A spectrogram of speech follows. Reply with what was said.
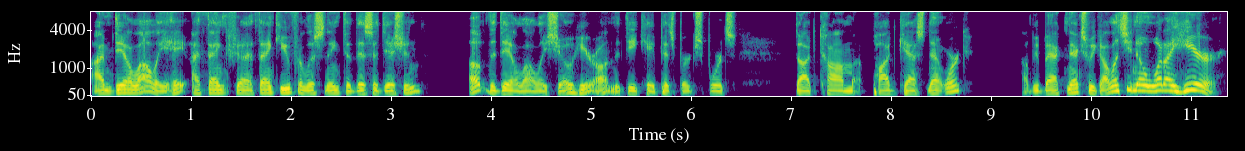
I'm Dale Lolley. Hey, I thank uh, thank you for listening to this edition of the Dale Lolley Show here on the DK Pittsburgh Sports.com podcast network. I'll be back next week. I'll let you know what I hear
